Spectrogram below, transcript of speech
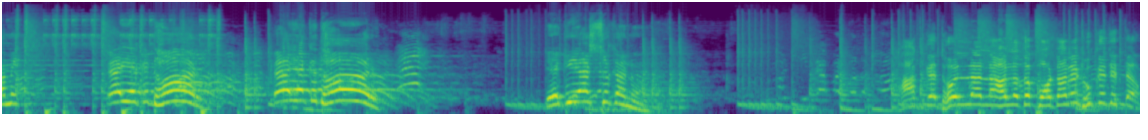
আমি এই একে ধর! এই একে ধর! এগিয়ে আসছো কেন? ভাগ্যে ধরলে না হলে তো বর্ডারে ঢুকে যেতাম।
